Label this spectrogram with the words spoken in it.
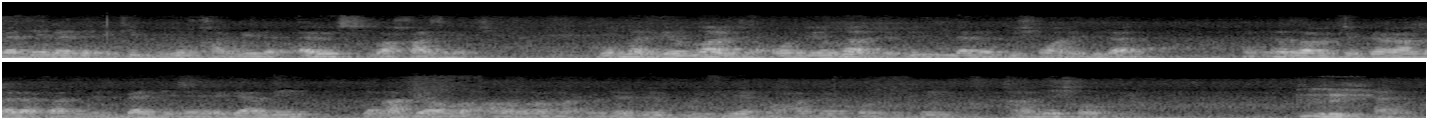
Medine'de iki büyük kabile Evs ve Hazreç. Bunlar yıllarca, on yıllarca birbirlerine düşman idiler. Ne zaman ki Peygamber Efendimiz Medine'ye geldi, Cenab-ı Allah aralarına öyle büyük ülfiyet, muhabbet koydu ki kardeş oldu. evet.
